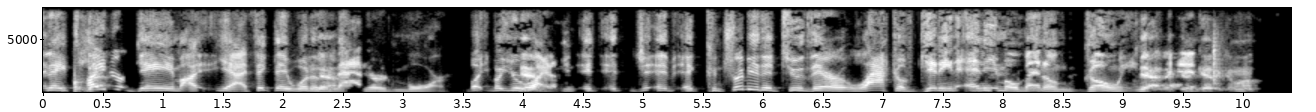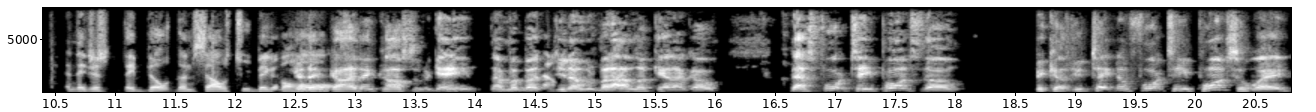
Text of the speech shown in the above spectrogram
In a tighter game, I yeah, I think they would have yeah. mattered more. But but you're yeah. right. I mean, it, it, it it contributed to their lack of getting any momentum going. Yeah, they couldn't get it going. And they just they built themselves too big of a hole. It cost them the game. but, but no. you know, but I look at, it, I go, that's 14 points though, because you take them 14 points away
